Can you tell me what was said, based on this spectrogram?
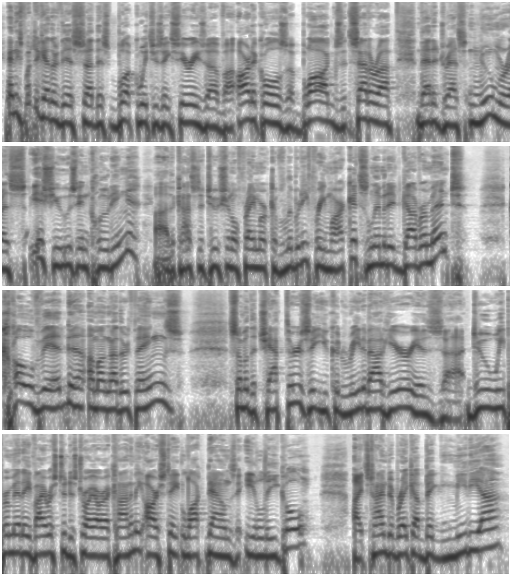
and he's put together this uh, this book, which is a series of uh, articles, of blogs, etc., that address numerous issues, including uh, the constitutional framework of liberty, free markets, limited government. COVID, among other things. Some of the chapters that you could read about here is uh, Do we permit a virus to destroy our economy? Are state lockdowns illegal? Uh, it's time to break up big media.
